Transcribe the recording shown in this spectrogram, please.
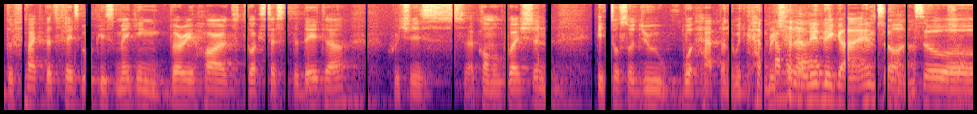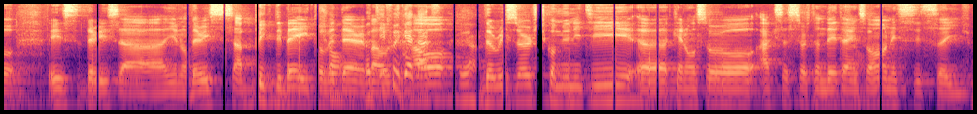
the fact that Facebook is making very hard to access the data, which is a common question, it's also due what happened with Cambridge Analytica and so on. So sure. is, there is a, you know there is a big debate over sure. there but about how yeah. the research community uh, can also access certain data and so on. It's it's a sure.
